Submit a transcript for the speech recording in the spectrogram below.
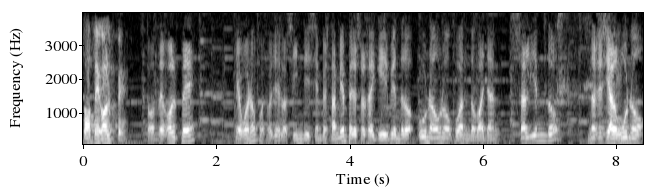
Dos de golpe. todos de golpe. Que bueno, pues oye, los indies siempre están bien, pero esos hay que ir viéndolo uno a uno cuando vayan saliendo. No sé si alguno,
